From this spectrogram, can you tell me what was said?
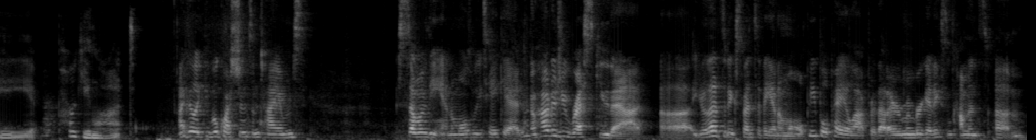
a parking lot. I feel like people question sometimes some of the animals we take in. How did you rescue that? Uh, you know, that's an expensive animal. People pay a lot for that. I remember getting some comments um,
